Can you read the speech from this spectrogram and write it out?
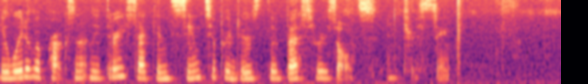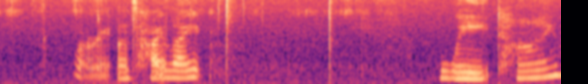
A wait of approximately 3 seconds seems to produce the best results. Interesting. Alright, let's highlight wait time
